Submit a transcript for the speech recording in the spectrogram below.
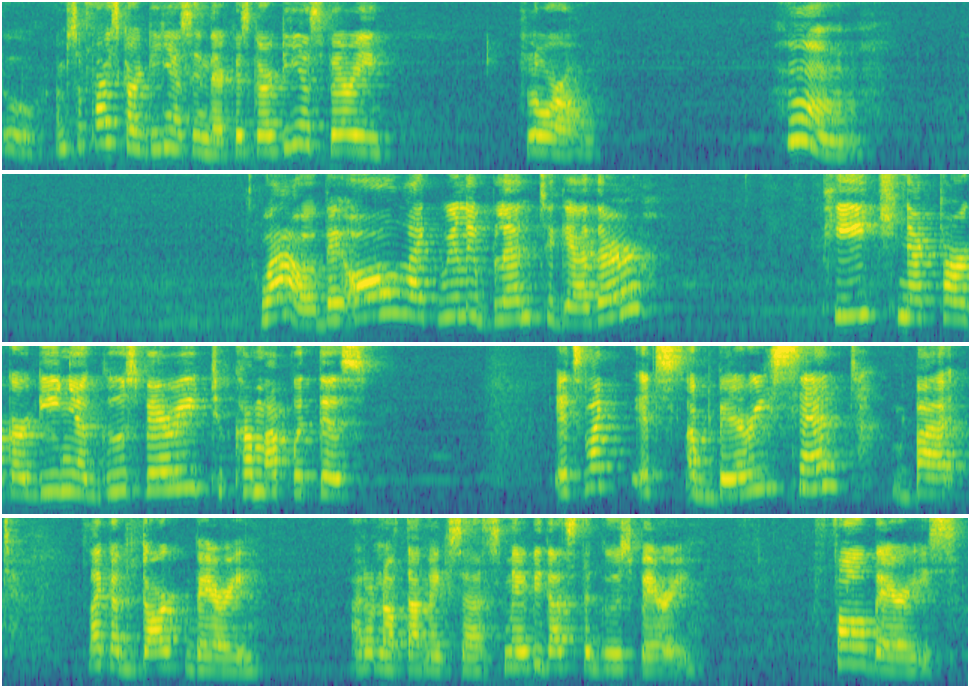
Ooh, I'm surprised gardenia's in there because gardenia's very floral. Hmm. Wow, they all like really blend together. Peach, nectar, gardenia, gooseberry to come up with this. It's like, it's a berry scent, but like a dark berry. I don't know if that makes sense. Maybe that's the gooseberry. Fall berries.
